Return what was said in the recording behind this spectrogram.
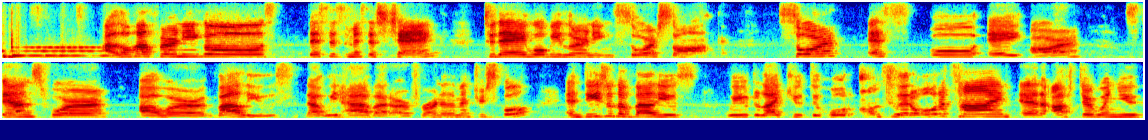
Aloha Fern Eagles. This is Mrs. Chang. Today we'll be learning SOAR song. SOAR, S-O-A-R, stands for our values that we have at our Fern Elementary School. And these are the values we would like you to hold on to it all the time. And after when you,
